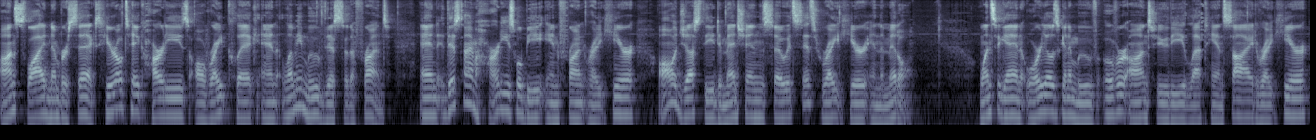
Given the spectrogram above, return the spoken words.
On slide number 6, here I'll take Hardee's, I'll right click, and let me move this to the front. And this time Hardee's will be in front right here. I'll adjust the dimensions so it sits right here in the middle. Once again, Oreo is going to move over onto the left-hand side right here,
